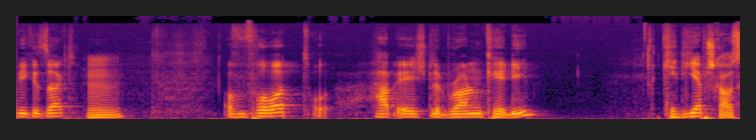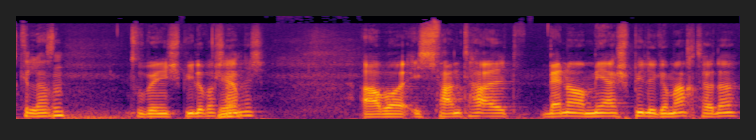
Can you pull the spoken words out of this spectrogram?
wie gesagt. Hm. Auf dem Forward habe ich LeBron und KD. KD habe ich rausgelassen. Zu wenig Spiele wahrscheinlich. Aber ich fand halt, wenn er mehr Spiele gemacht hätte,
